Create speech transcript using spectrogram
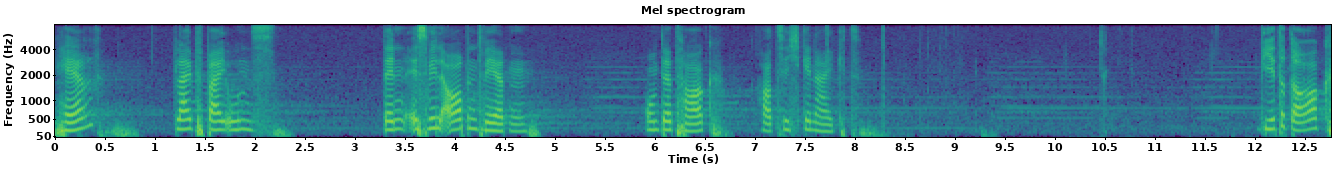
Herr, bleib bei uns, denn es will Abend werden und der Tag hat sich geneigt. Wieder Tag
